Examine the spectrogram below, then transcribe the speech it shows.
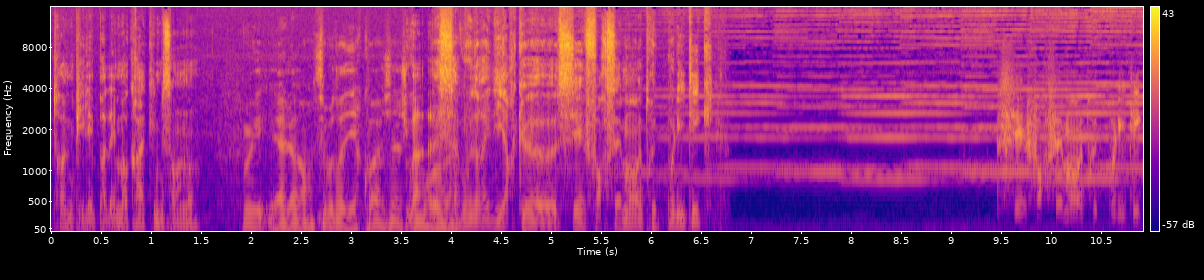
Trump, il est pas démocrate, il me semble, non? Oui, et alors Ça voudrait dire quoi? Là, je Bah. Ça voudrait dire que c'est forcément un truc politique. C'est forcément un truc politique.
